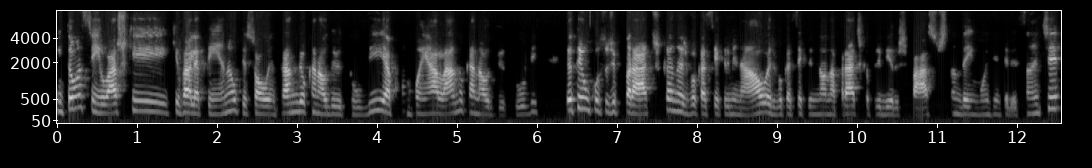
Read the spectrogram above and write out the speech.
Então, assim, eu acho que, que vale a pena o pessoal entrar no meu canal do YouTube e acompanhar lá no canal do YouTube. Eu tenho um curso de prática na advocacia criminal, advocacia criminal na prática, primeiros passos, também muito interessante.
